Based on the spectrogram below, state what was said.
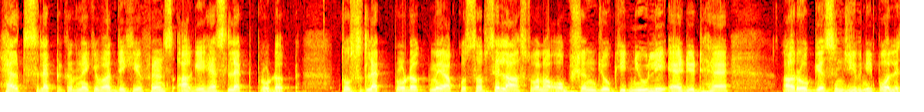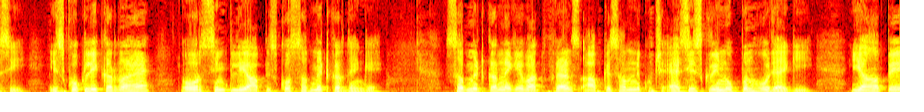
हेल्थ सेलेक्ट करने के बाद देखिए फ्रेंड्स आगे है सिलेक्ट प्रोडक्ट तो सिलेक्ट प्रोडक्ट में आपको सबसे लास्ट वाला ऑप्शन जो कि न्यूली एडिड है, आरोग्य संजीवनी पॉलिसी इसको क्लिक करना है और सिंपली आप इसको सबमिट कर देंगे। सबमिट करने के बाद फ्रेंड्स आपके सामने कुछ ऐसी स्क्रीन ओपन हो जाएगी। यहाँ पे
